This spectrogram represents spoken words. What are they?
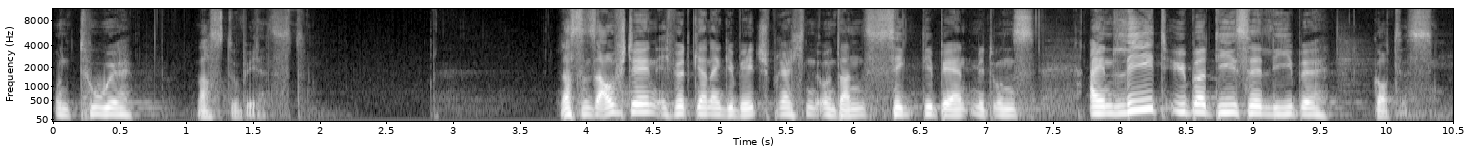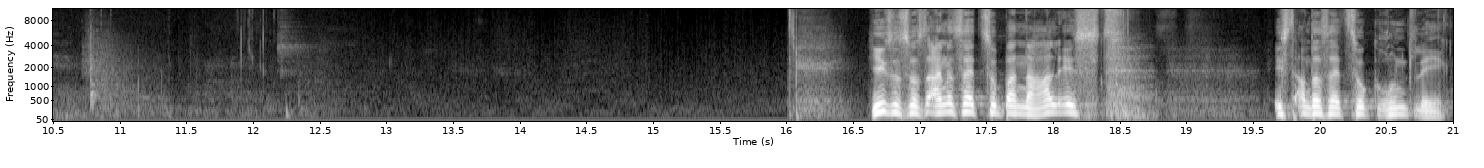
und tue, was du willst. Lasst uns aufstehen, ich würde gerne ein Gebet sprechen und dann singt die Band mit uns ein Lied über diese Liebe Gottes. Jesus, was einerseits so banal ist, ist andererseits so grundlegend.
